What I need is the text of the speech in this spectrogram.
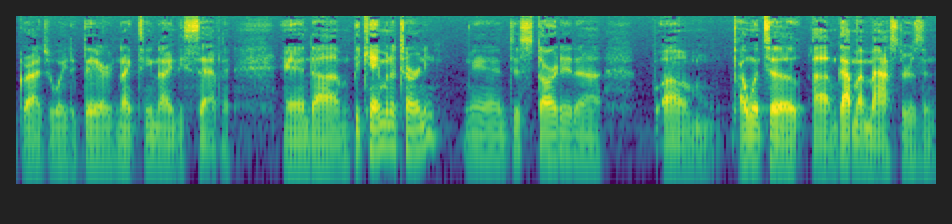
Graduated there in 1997, and um, became an attorney and just started. Uh, um, I went to um, got my master's in,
